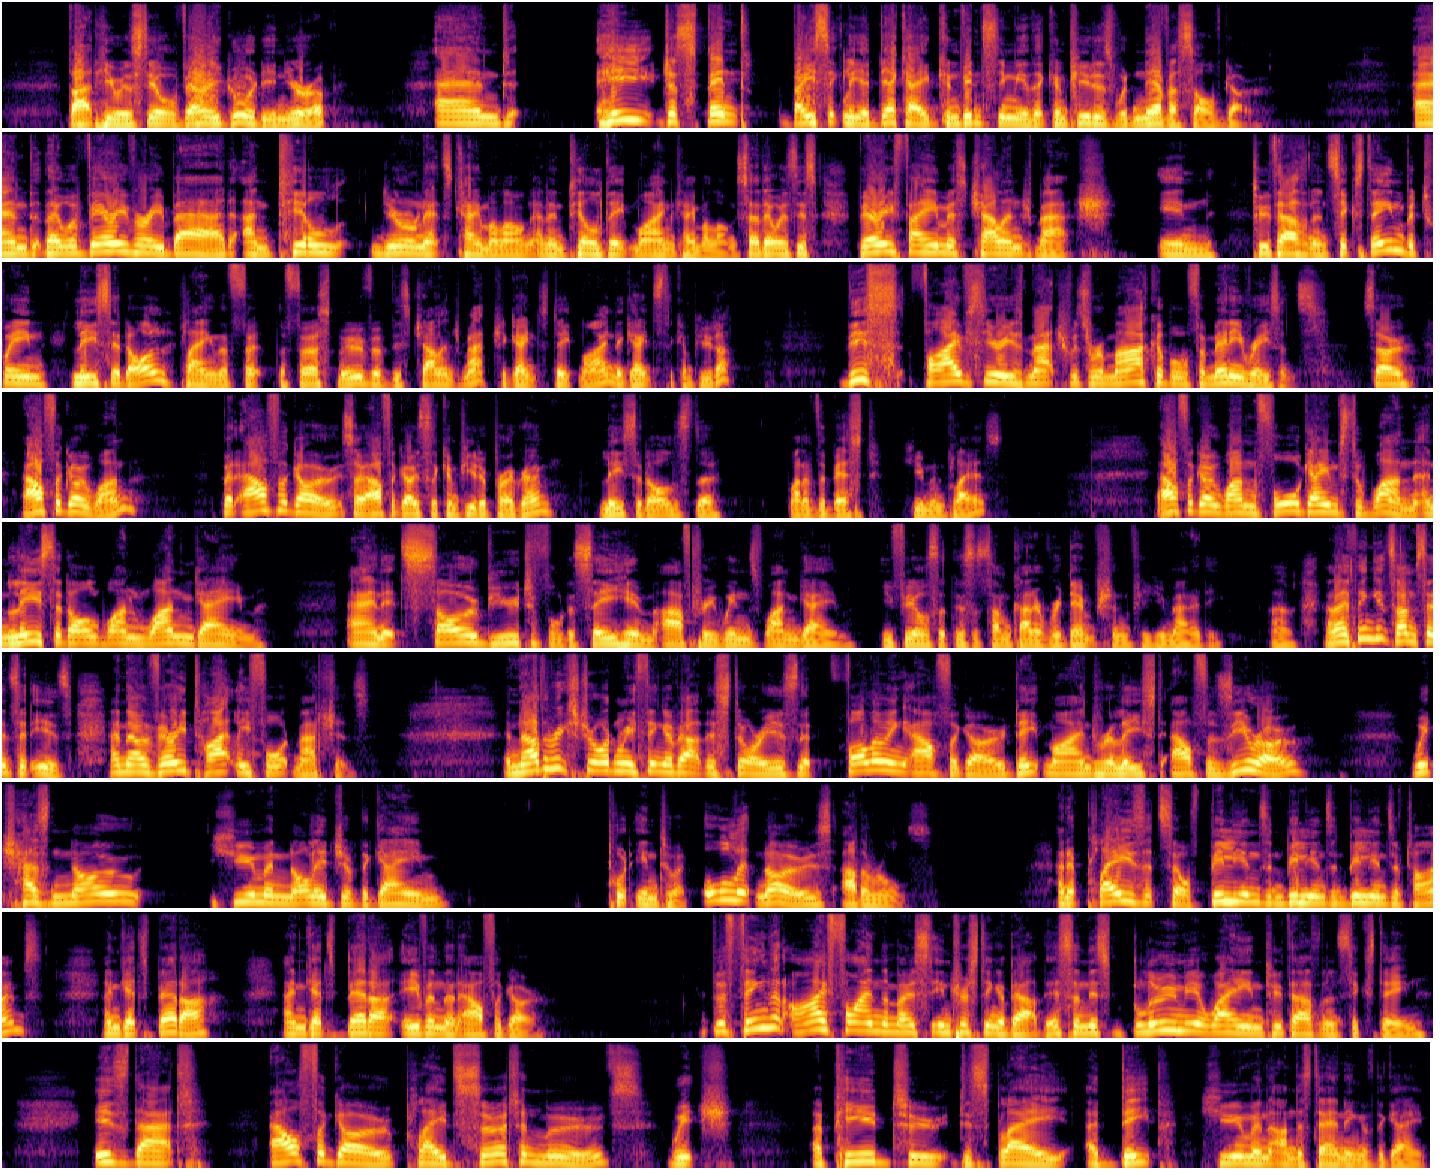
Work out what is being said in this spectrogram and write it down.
but he was still very good in Europe. And he just spent basically a decade convincing me that computers would never solve Go. And they were very, very bad until neural nets came along and until DeepMind came along. So there was this very famous challenge match in 2016 between Lee Sedol playing the, the first move of this challenge match against DeepMind, against the computer. This five series match was remarkable for many reasons. So AlphaGo won, but AlphaGo, so AlphaGo is the computer program. Lee Sedol is the, one of the best human players. AlphaGo won four games to one, and Lee Sedol won one game. And it's so beautiful to see him after he wins one game. He feels that this is some kind of redemption for humanity. Um, and I think in some sense it is. And they were very tightly fought matches. Another extraordinary thing about this story is that following AlphaGo, DeepMind released AlphaZero, which has no human knowledge of the game put into it. All it knows are the rules and it plays itself billions and billions and billions of times and gets better and gets better even than AlphaGo. The thing that I find the most interesting about this, and this blew me away in 2016, is that AlphaGo played certain moves which appeared to display a deep human understanding of the game.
